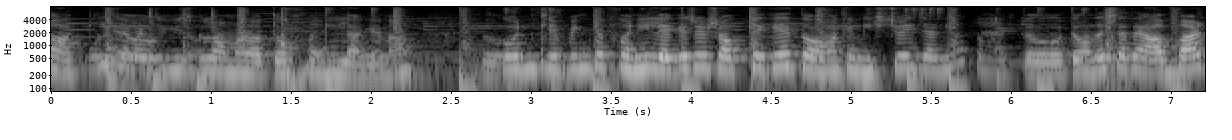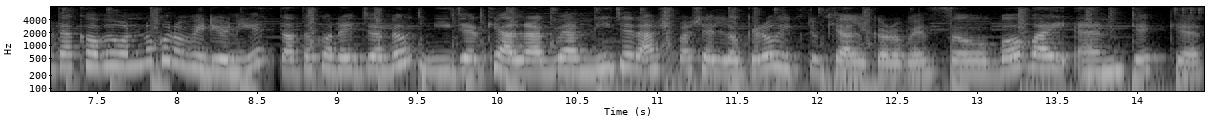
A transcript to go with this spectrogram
বাকি আমার জিনিসগুলো আমার অত ফানি লাগে না। কোন ক্লিপিংটা ফানি লেগেছে সব থেকে তো আমাকে নিশ্চয়ই জানিও। তো তোমাদের সাথে আবার দেখা হবে অন্য কোনো ভিডিও নিয়ে। ততক্ষণের জন্য নিজের খেয়াল রাখবে আর নিজের আশপাশের লোকেরও একটু খেয়াল করবে। So bye and take care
